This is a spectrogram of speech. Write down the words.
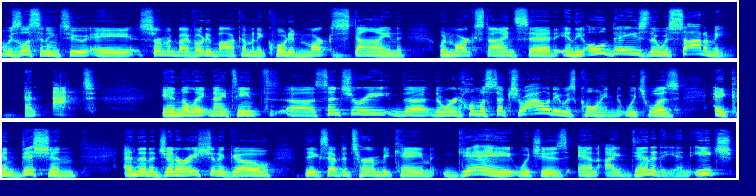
I was listening to a sermon by Baucham and he quoted Mark Steyn when Mark Steyn said, In the old days, there was sodomy, an act. In the late 19th uh, century, the, the word homosexuality was coined, which was a condition. And then a generation ago, the accepted term became gay, which is an identity. And each,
